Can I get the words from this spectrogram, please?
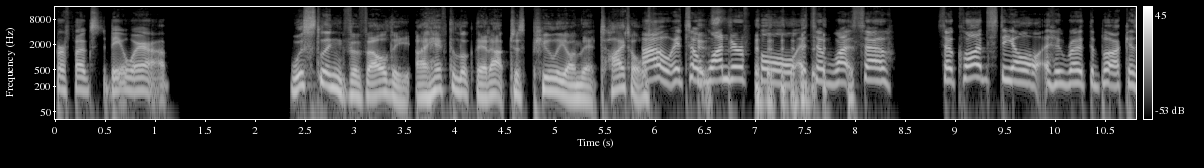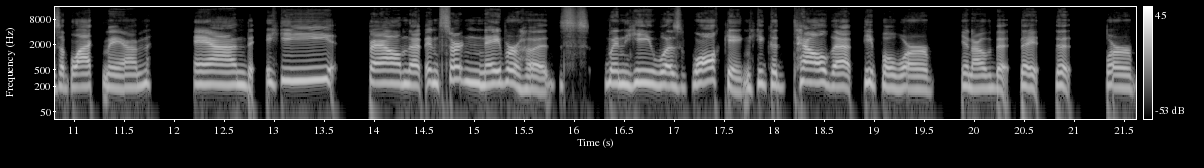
for folks to be aware of. Whistling Vivaldi. I have to look that up just purely on that title. Oh, it's a wonderful. it's a what? So, so Claude Steele, who wrote the book, is a black man, and he found that in certain neighborhoods, when he was walking, he could tell that people were, you know, that they that were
